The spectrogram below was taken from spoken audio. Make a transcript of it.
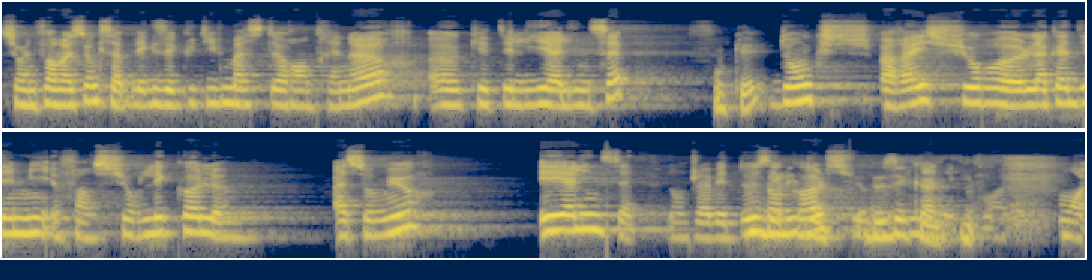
sur une formation qui s'appelait Executive Master Entraîneur, euh, qui était liée à l'INSEP. Okay. Donc, pareil, sur euh, l'académie, enfin, sur l'école à Saumur et à l'INSEP. Donc, j'avais deux écoles sur deux écoles. Année. Ouais.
